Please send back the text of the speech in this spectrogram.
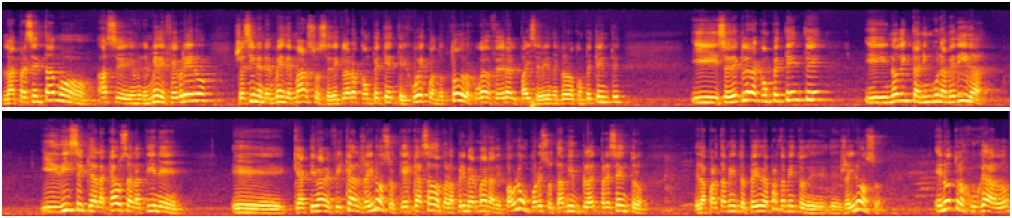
la presentamos hace en el mes de febrero, recién en el mes de marzo se declaró competente el juez, cuando todos los juzgados federales del país se habían declarado competentes, y se declara competente y no dicta ninguna medida, y dice que a la causa la tiene eh, que activar el fiscal Reynoso, que es casado con la prima hermana de Paulón, por eso también presento el apartamento, el pedido de apartamento de, Reynoso. En otro juzgado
